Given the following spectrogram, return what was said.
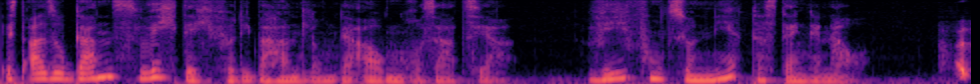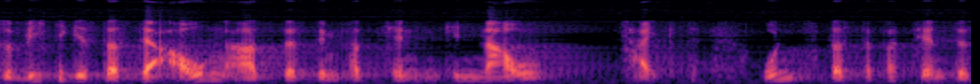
ist also ganz wichtig für die Behandlung der Augenrosatia. Wie funktioniert das denn genau? Also wichtig ist, dass der Augenarzt das dem Patienten genau zeigt und dass der Patient das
